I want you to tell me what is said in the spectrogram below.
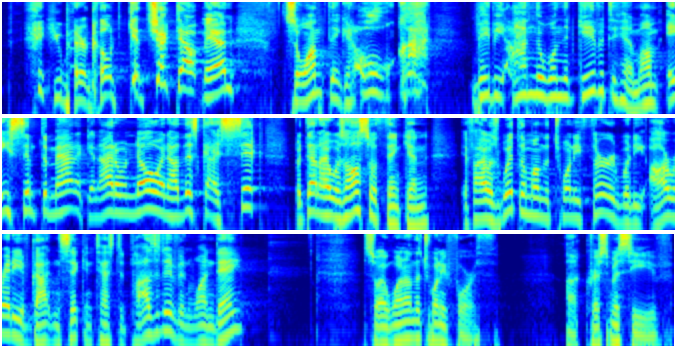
you better go get checked out, man. So I'm thinking, oh, God, maybe I'm the one that gave it to him. I'm asymptomatic and I don't know. And now this guy's sick. But then I was also thinking, if I was with him on the 23rd, would he already have gotten sick and tested positive in one day? So I went on the 24th, uh, Christmas Eve,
